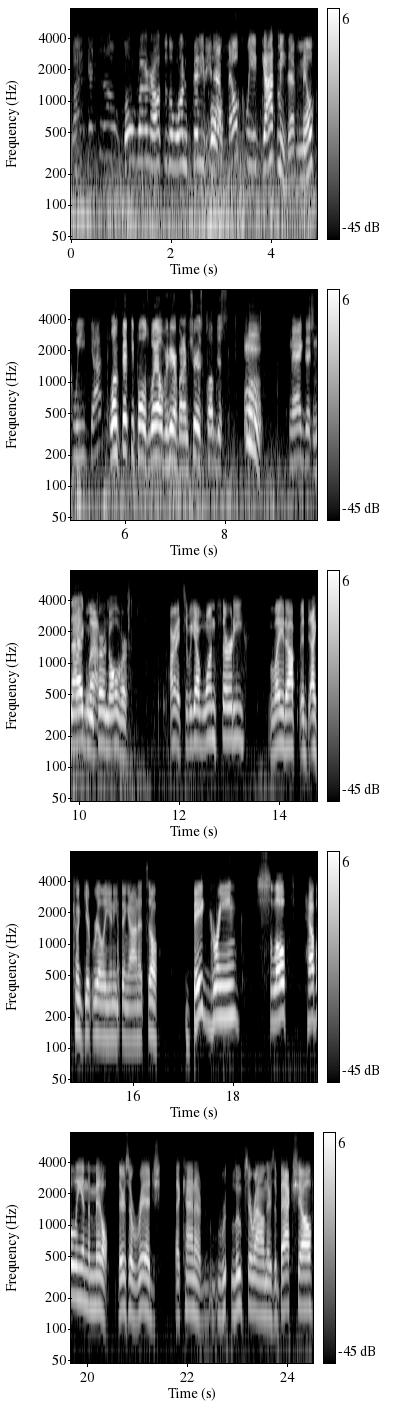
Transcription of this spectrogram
Gotta get it out. Low runner out to the 150 See, pole. that milkweed got me. That milkweed got me. 150 pole's way over here, but I'm sure his club just mm, Snagged it. snagged and and turned over. All right, so we got 130 laid up. It, I couldn't get really anything on it. So big green, sloped heavily in the middle. There's a ridge that kind of loops around. There's a back shelf,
